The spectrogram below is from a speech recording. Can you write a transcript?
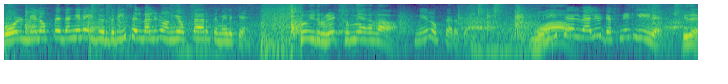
ಗೋಲ್ಡ್ ಮೇಲೆ ಹೋಗ್ತಾ ಇದ್ದಂಗೆನೆ ಇದ್ರದ್ದು ರೀಸೇಲ್ ವ್ಯಾಲ್ಯೂನು ಹಂಗೆ ಹೋಗ್ತಾ ಇರುತ್ತೆ ಮೇಲಕ್ಕೆ. ಸೊ ಇದ್ರ ರೇಟ್ ಕಮ್ಮಿ ಆಗಲ್ಲ? ಮೇಲೆ ಹೋಗ್ತಾ ಇರುತ್ತೆ. ರೀಸೇಲ್ ವ್ಯಾಲ್ಯೂ ಡೆಫಿನೆಟ್ಲಿ ಇದೆ. ಇದೆ.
